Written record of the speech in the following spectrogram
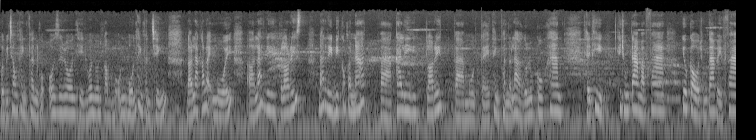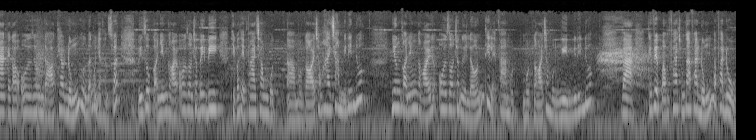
bởi vì trong thành phần của ozone thì luôn luôn có bốn bốn thành phần chính đó là các loại muối ờ, uh, natri chloris, natri bicarbonate và kali chlorid và một cái thành phần nữa là glucocan. Thế thì khi chúng ta mà pha yêu cầu chúng ta phải pha cái gói ozone đó theo đúng hướng dẫn của nhà sản xuất. Ví dụ có những gói ozone cho baby thì có thể pha trong một à, một gói trong 200 ml nước. Nhưng có những gói ozone cho người lớn thì lại pha một một gói trong 1000 ml nước. Và cái việc mà pha chúng ta pha đúng và pha đủ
